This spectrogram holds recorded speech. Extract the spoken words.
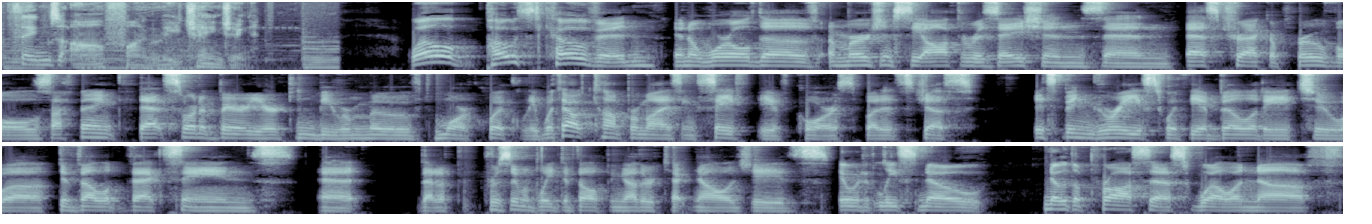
things are finally changing. Well, post COVID, in a world of emergency authorizations and fast track approvals, I think that sort of barrier can be removed more quickly without compromising safety, of course, but it's just, it's been greased with the ability to uh, develop vaccines at, that are presumably developing other technologies. It would at least know know the process well enough.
